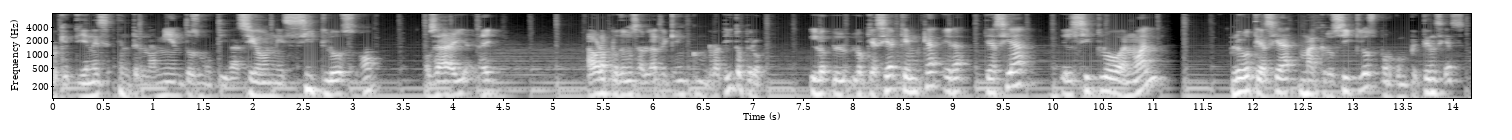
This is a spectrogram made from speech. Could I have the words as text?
porque tienes entrenamientos, motivaciones, ciclos, ¿no? O sea, ahora podemos hablar de Kemka un ratito, pero lo, que hacía Kemka era, te hacía el ciclo anual, luego te hacía macrociclos por competencias,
